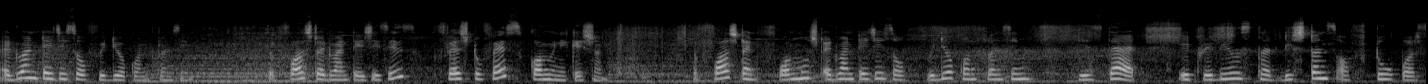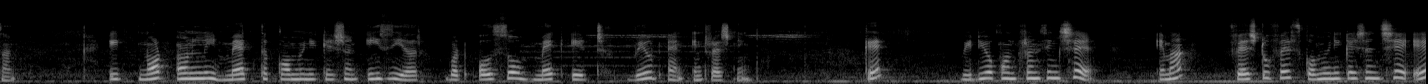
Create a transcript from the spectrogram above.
advantages of video conferencing. The first advantage is face to face communication. The first and foremost advantages of video conferencing is that it reduces the distance of two person. It not only make the communication easier but also make it viewed and interesting. કે વીડિયો કોન્ફરન્સિંગ છે એમાં ફેસ ટુ ફેસ કોમ્યુનિકેશન છે એ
